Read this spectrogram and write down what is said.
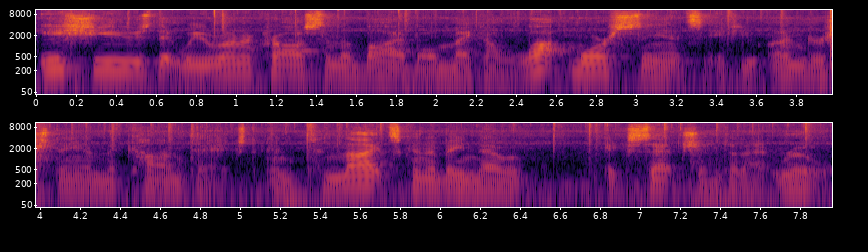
issues that we run across in the Bible make a lot more sense if you understand the context. And tonight's going to be no exception to that rule.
